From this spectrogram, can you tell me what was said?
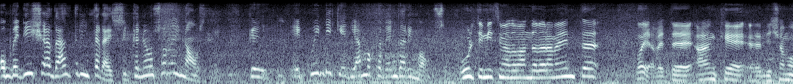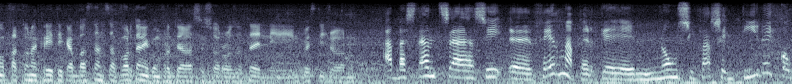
obbedisce ad altri interessi che non sono i nostri che- e quindi chiediamo che venga rimosso. Ultimissima domanda veramente. Voi avete anche eh, diciamo, fatto una critica abbastanza forte nei confronti dell'assessor Rosatelli in questi giorni. abbastanza sì, eh, ferma perché non si fa sentire con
